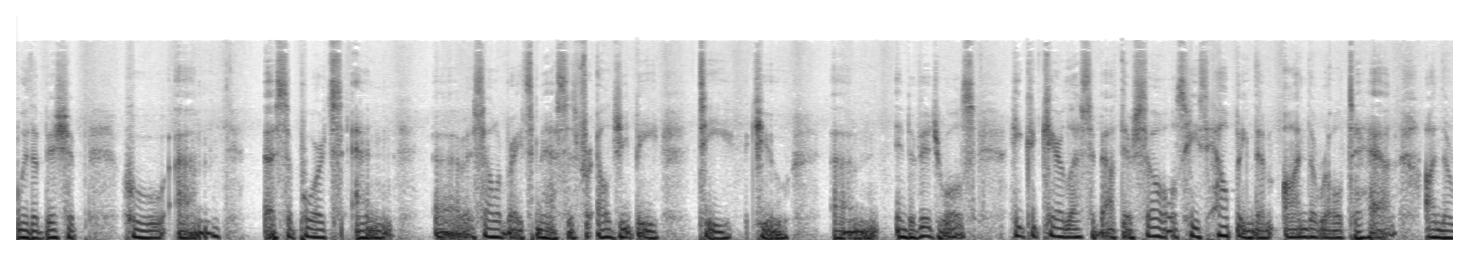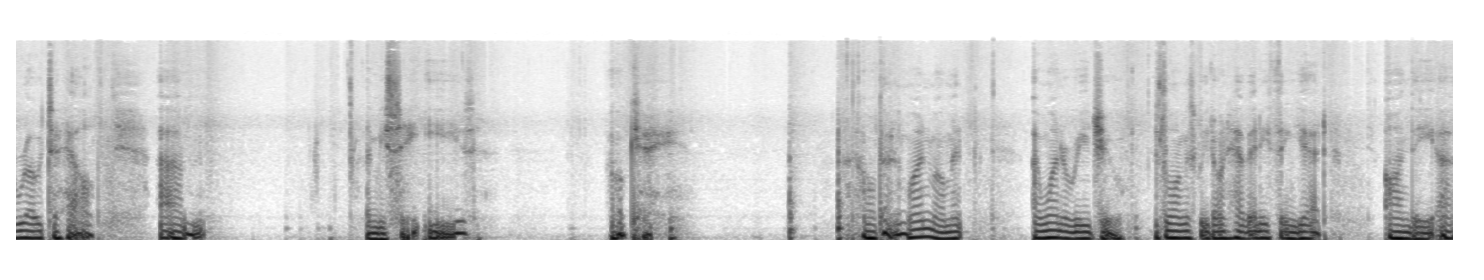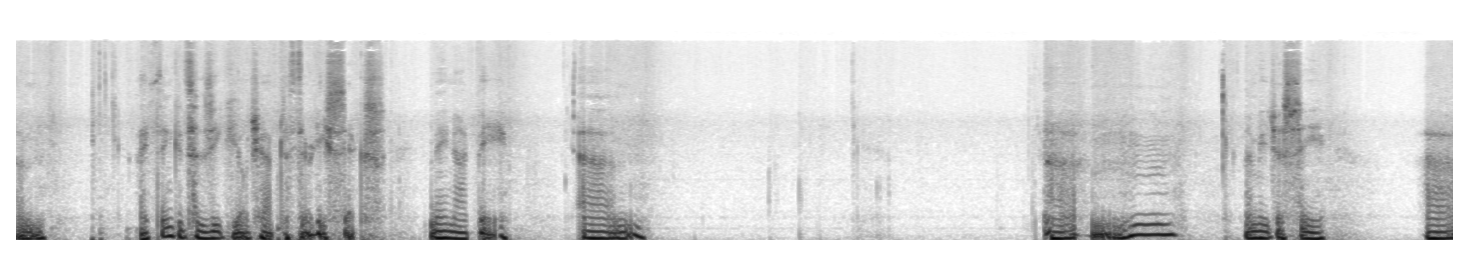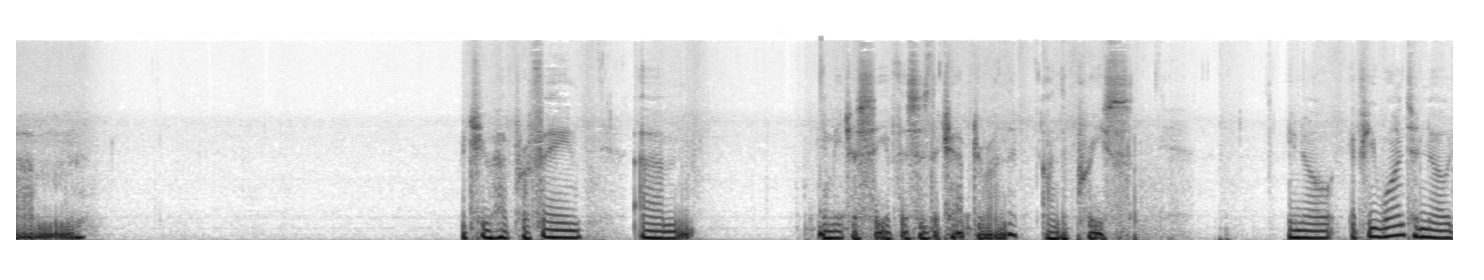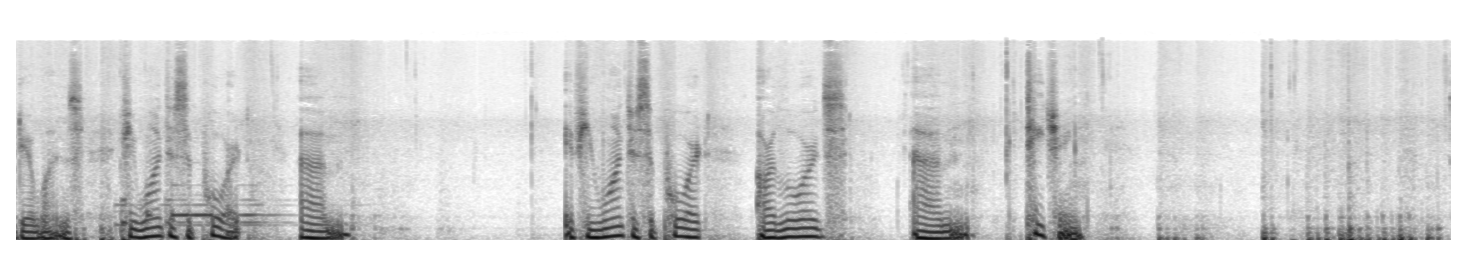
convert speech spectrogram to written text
with a bishop who um, uh, supports and uh, celebrates masses for LGBTQ um, individuals. He could care less about their souls. He's helping them on the road to hell. On the road to hell. Um, let me see. Ease. Okay. Hold on one moment. I want to read you, as long as we don't have anything yet, on the. Um, I think it's Ezekiel chapter 36. May not be. Um, um, let me just see. Um, which you have profaned. Um, let me just see if this is the chapter on the on the priests. You know, if you want to know, dear ones, if you want to support um, if you want to support our Lord's um, teaching,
